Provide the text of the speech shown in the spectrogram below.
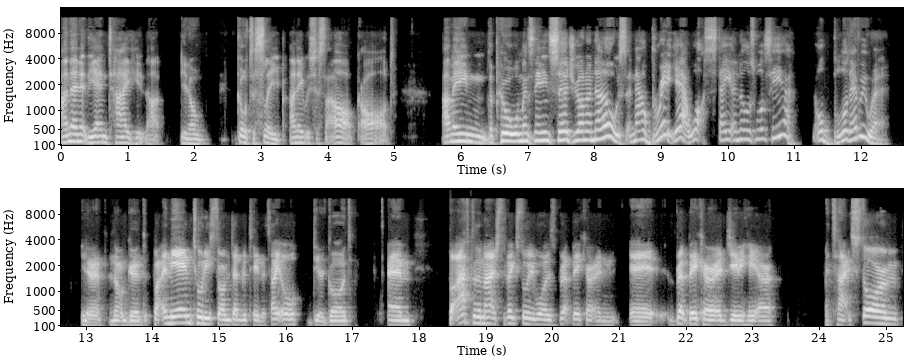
And then at the end, Tay hit that, you know, go to sleep. And it was just like, oh God. I mean, the poor woman's needing surgery on her nose. And now Britt, yeah, what state her nose was here? All blood everywhere. Yeah, not good. But in the end, Toni Storm did retain the title. Dear God. Um, but after the match, the big story was Britt Baker and uh, Britt Baker and Jamie Hayter attacked Storm.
